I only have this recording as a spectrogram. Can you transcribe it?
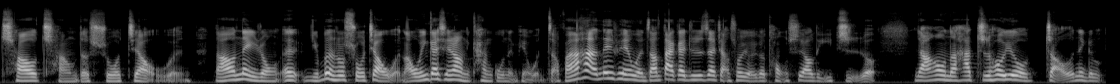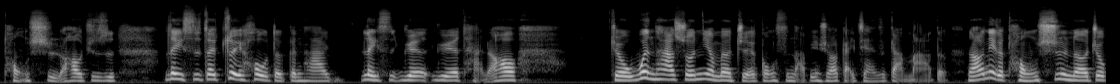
超长的说教文，然后内容，呃，也不能说说教文啊，我应该先让你看过那篇文章。反正他的那篇文章大概就是在讲说，有一个同事要离职了，然后呢，他之后又找了那个同事，然后就是类似在最后的跟他类似约约谈，然后。就问他说：“你有没有觉得公司哪边需要改进，还是干嘛的？”然后那个同事呢，就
